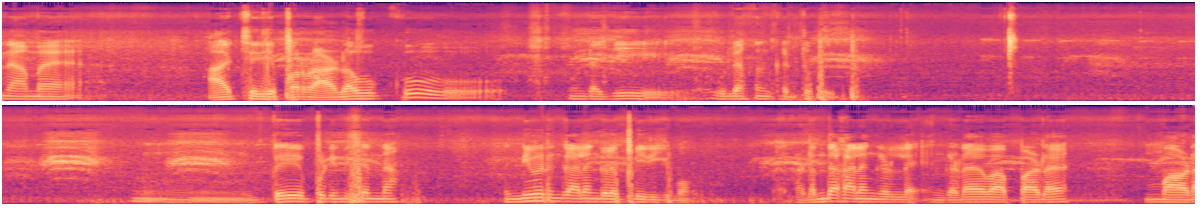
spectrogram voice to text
நாம் ஆச்சரியப்படுற அளவுக்கு இன்றைக்கு உலகம் கெட்டு போயிட்டு. இப்போ எப்படின்னு சொன்னால் இனி வருங்காலங்கள் எப்படி இருக்குமோ? கடந்த காலங்களில் எங்கட வாப்பாட அம்மாவோட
